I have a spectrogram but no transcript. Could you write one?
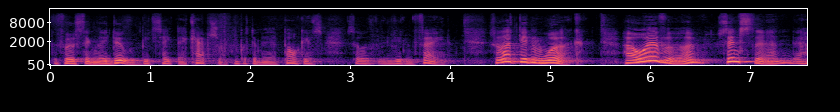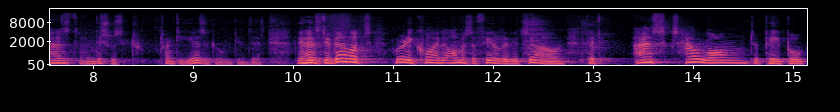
the first thing they do would be to take their caps off and put them in their pockets so that they didn't fade. So that didn't work. However, since then, there has, and this was 20 years ago we did this, there has developed really quite almost a field of its own that asks how long do people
